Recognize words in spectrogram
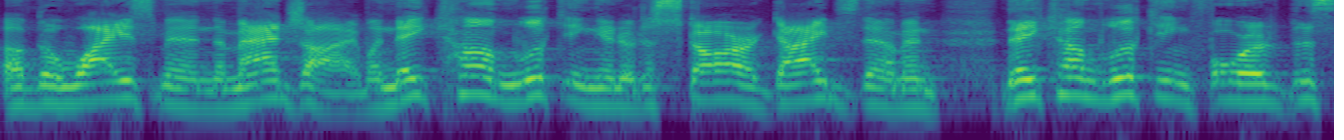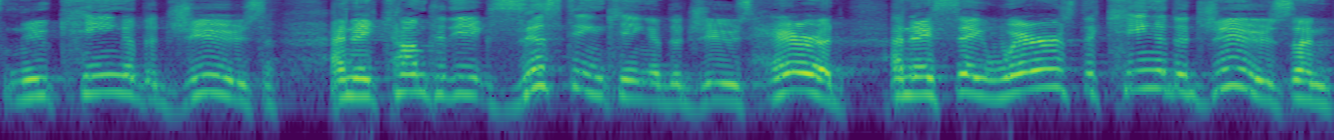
of the wise men, the magi, when they come looking, you know, the star guides them and they come looking for this new king of the Jews and they come to the existing king of the Jews, Herod, and they say, Where's the king of the Jews? And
